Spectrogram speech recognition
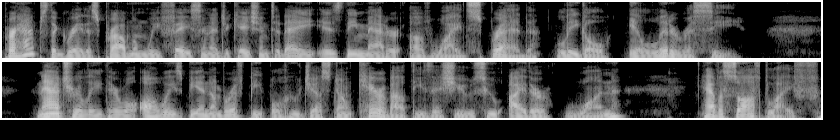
Perhaps the greatest problem we face in education today is the matter of widespread legal illiteracy. Naturally, there will always be a number of people who just don't care about these issues, who either 1. have a soft life,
